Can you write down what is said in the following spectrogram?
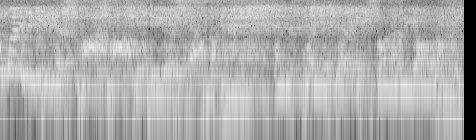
I if you can just start talking to yourself and just tell yourself it's going to be all right.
